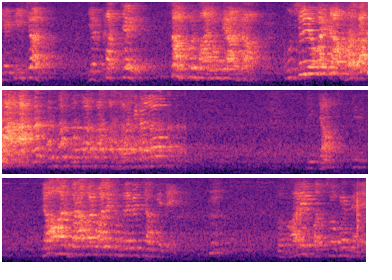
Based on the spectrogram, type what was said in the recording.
ये टीचर ये बच्चे सब कुर्बान होंगे आज रात कुछ नहीं होगा जा चार बराबर वाले कमरे में जाके देख। तुम्हारे बच्चों के मैंने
